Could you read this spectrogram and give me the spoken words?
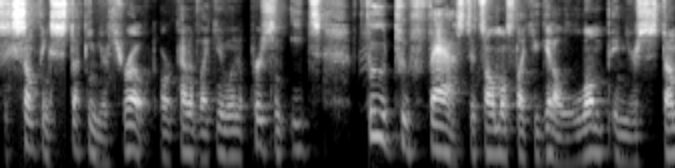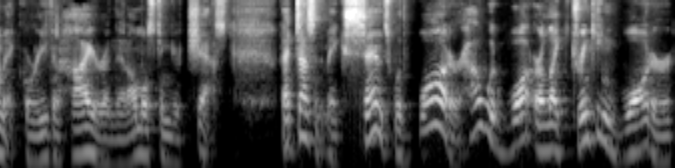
something stuck in your throat or kind of like, you know, when a person eats food too fast, it's almost like you get a lump in your stomach or even higher and then almost in your chest. That doesn't make sense with water. How would water, or like drinking water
